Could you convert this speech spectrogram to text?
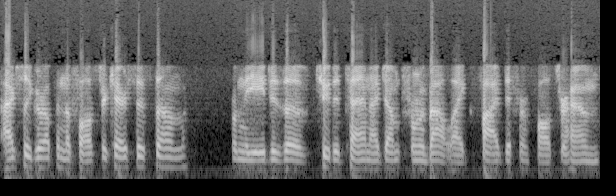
I actually grew up in the foster care system from the ages of two to ten. I jumped from about like five different foster homes.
